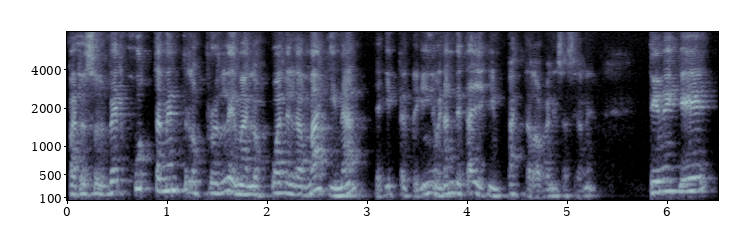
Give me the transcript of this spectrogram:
para resolver justamente los problemas en los cuales la máquina, y aquí está el pequeño gran detalle que impacta a las organizaciones, tiene que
